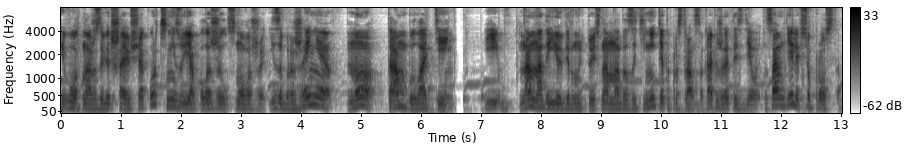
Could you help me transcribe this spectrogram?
И вот наш завершающий аккорд. Снизу я положил снова же изображение. но там была тень. И нам надо ее вернуть, то есть нам надо затенить это пространство. Как же это сделать? На самом деле все просто.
